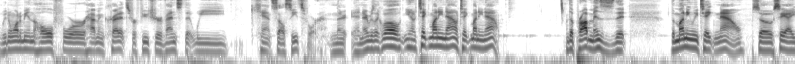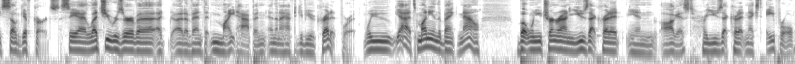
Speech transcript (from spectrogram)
We don't want to be in the hole for having credits for future events that we can't sell seats for. And, and everybody's like, well, you know, take money now, take money now. The problem is, is that the money we take now, so say I sell gift cards, say I let you reserve a, a, an event that might happen, and then I have to give you a credit for it. Well, you, yeah, it's money in the bank now, but when you turn around and use that credit in August or use that credit next April,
